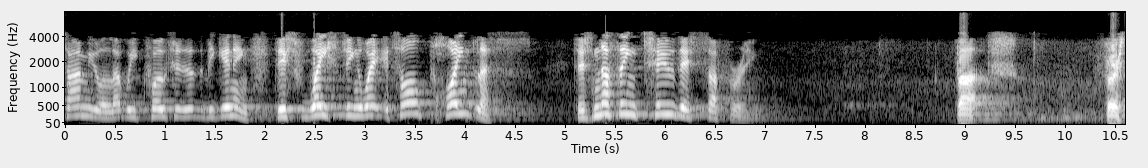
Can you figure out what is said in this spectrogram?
Samuel that we quoted at the beginning. This wasting away, it's all pointless. There's nothing to this suffering. But, verse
